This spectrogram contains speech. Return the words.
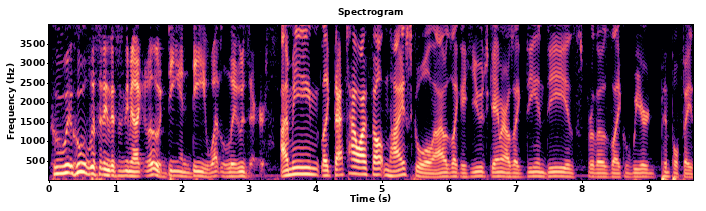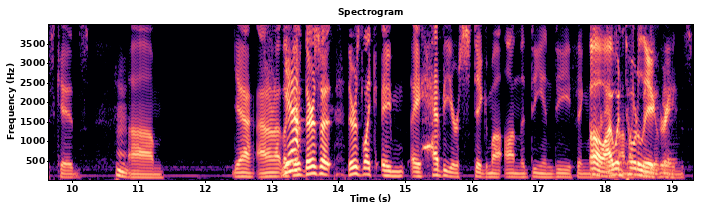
Who who listening to this is gonna be like, oh D and D, what losers? I mean, like that's how I felt in high school, and I was like a huge gamer. I was like, D and D is for those like weird pimple face kids. Um, yeah, I don't know. Like, Hmm. Yeah. there's, there's a there's like a a heavier stigma on the D and D thing. Oh, I would on, like, totally video agree. Games.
